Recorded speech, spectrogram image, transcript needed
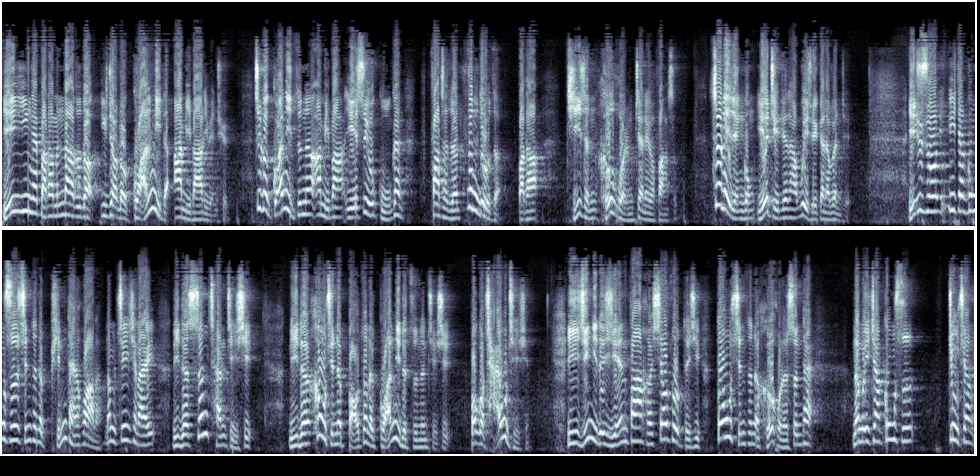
也应该把他们纳入到一个叫做管理的阿米巴里面去。这个管理职能阿米巴也是由骨干发展成奋斗者，把它提成合伙人这样的一个方式。这类员工也解决他为谁干的问题。也就是说，一家公司形成了平台化了，那么接下来你的生产体系、你的后勤的保障的管理的职能体系，包括财务体系，以及你的研发和销售体系，都形成了合伙人生态。那么一家公司就像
